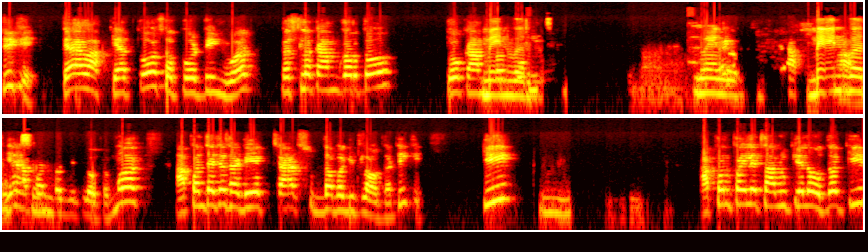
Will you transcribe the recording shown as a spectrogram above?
ठीक? आहे त्या वाक्यात तो सपोर्टिंग वर्ब कसलं काम करतो? तो काम मेन करतो वर्ब मेन वर्ब हे. आपण बघितलं होतं. मग आपण त्याच्यासाठी एक चार्ट सुद्धा बघितला होता ठीक? आहे की आपण पहिले चालू केलं होतं की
